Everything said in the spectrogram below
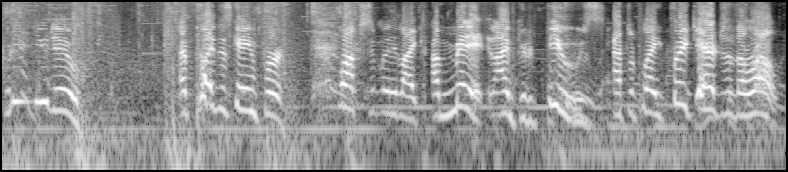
What do you do? I played this game for approximately like a minute, and I'm confused after playing three characters in a row.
